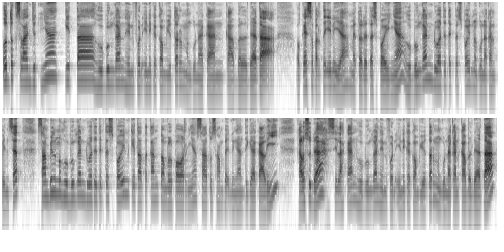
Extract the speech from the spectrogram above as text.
Untuk selanjutnya kita hubungkan handphone ini ke komputer menggunakan kabel data. Oke, seperti ini ya metode test pointnya. Hubungkan dua titik test point menggunakan pinset. Sambil menghubungkan dua titik test point, kita tekan tombol powernya 1 sampai dengan tiga kali. Kalau sudah, silahkan hubungkan handphone ini ke komputer menggunakan kabel data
